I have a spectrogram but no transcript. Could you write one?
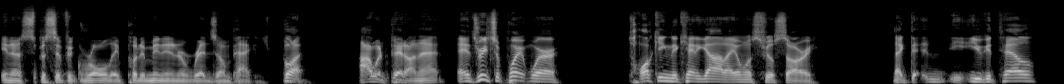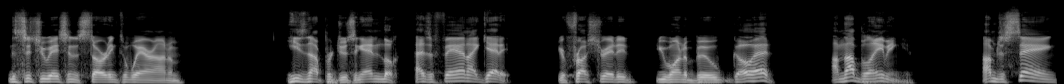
in a specific role. They put him in in a red zone package. But I wouldn't bet on that. And it's reached a point where talking to Kenny Gott, I almost feel sorry. Like the, you could tell the situation is starting to wear on him he's not producing. And look, as a fan, I get it. You're frustrated. You want to boo. Go ahead. I'm not blaming you. I'm just saying,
